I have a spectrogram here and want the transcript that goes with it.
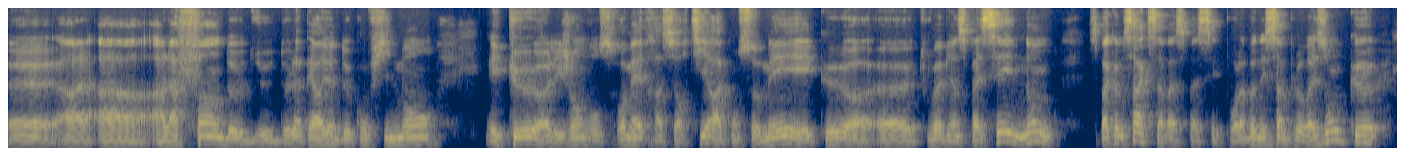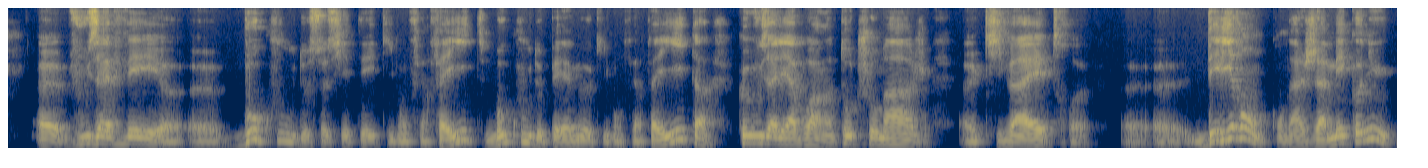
à, la fin de, la période de confinement et que les gens vont se remettre à sortir, à consommer et que tout va bien se passer. Non, c'est pas comme ça que ça va se passer, pour la bonne et simple raison que euh, vous avez euh, euh, beaucoup de sociétés qui vont faire faillite, beaucoup de PME qui vont faire faillite, que vous allez avoir un taux de chômage qui va être délirant, qu'on n'a jamais connu.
